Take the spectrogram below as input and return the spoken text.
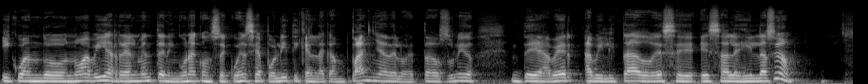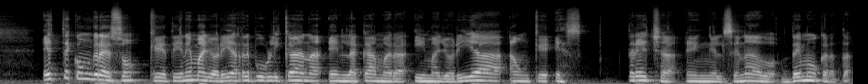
y cuando no había realmente ninguna consecuencia política en la campaña de los Estados Unidos de haber habilitado ese, esa legislación. Este Congreso, que tiene mayoría republicana en la Cámara y mayoría, aunque estrecha, en el Senado demócrata,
